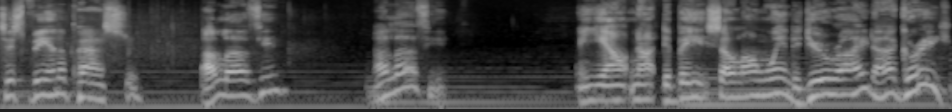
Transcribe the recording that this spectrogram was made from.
Just being a pastor. I love you. I love you. And you ought not to be so long winded. You're right. I agree.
